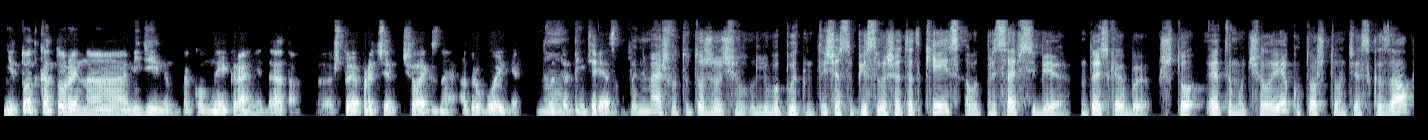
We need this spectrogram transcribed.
не тот, который на медийном таком, на экране, да, там, что я про человек знаю, а другой мир. Ну, вот это интересно. Понимаешь, вот тут тоже очень любопытно. Ты сейчас описываешь этот кейс, а вот представь себе, ну, то есть, как бы, что этому человеку то, что он тебе сказал,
